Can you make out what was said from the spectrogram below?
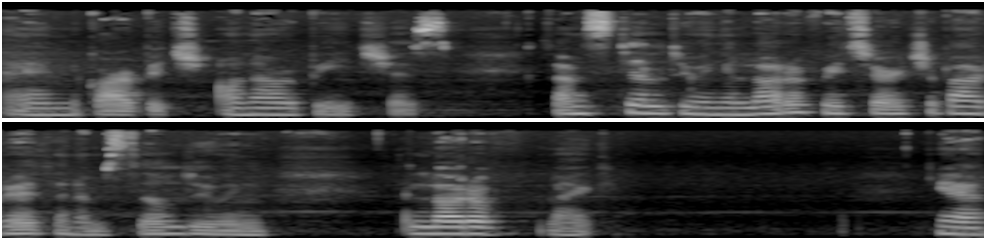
and garbage on our beaches. So I'm still doing a lot of research about it and I'm still doing a lot of like yeah,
